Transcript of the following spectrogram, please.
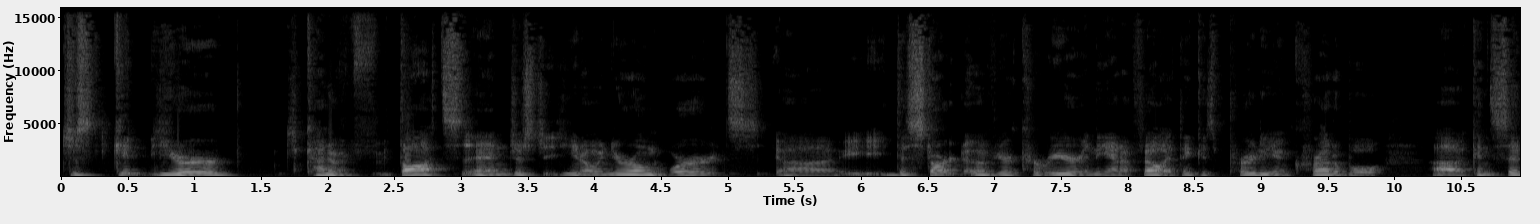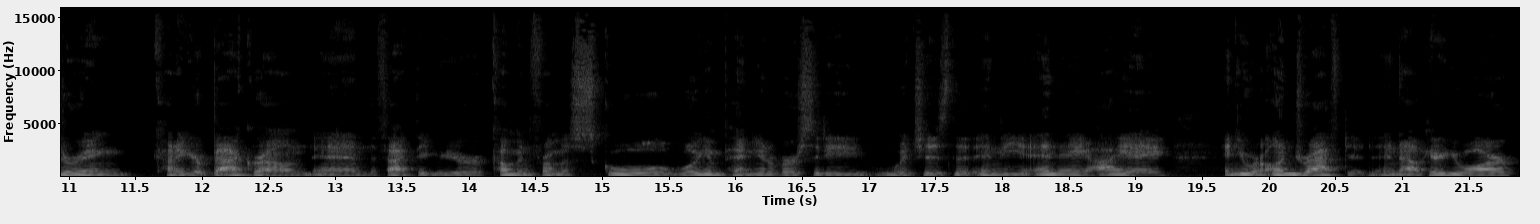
just get your kind of thoughts and just you know in your own words uh, the start of your career in the nfl i think is pretty incredible uh, considering kind of your background and the fact that you're coming from a school, William Penn University, which is the in the NAIA, and you were undrafted, and now here you are,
